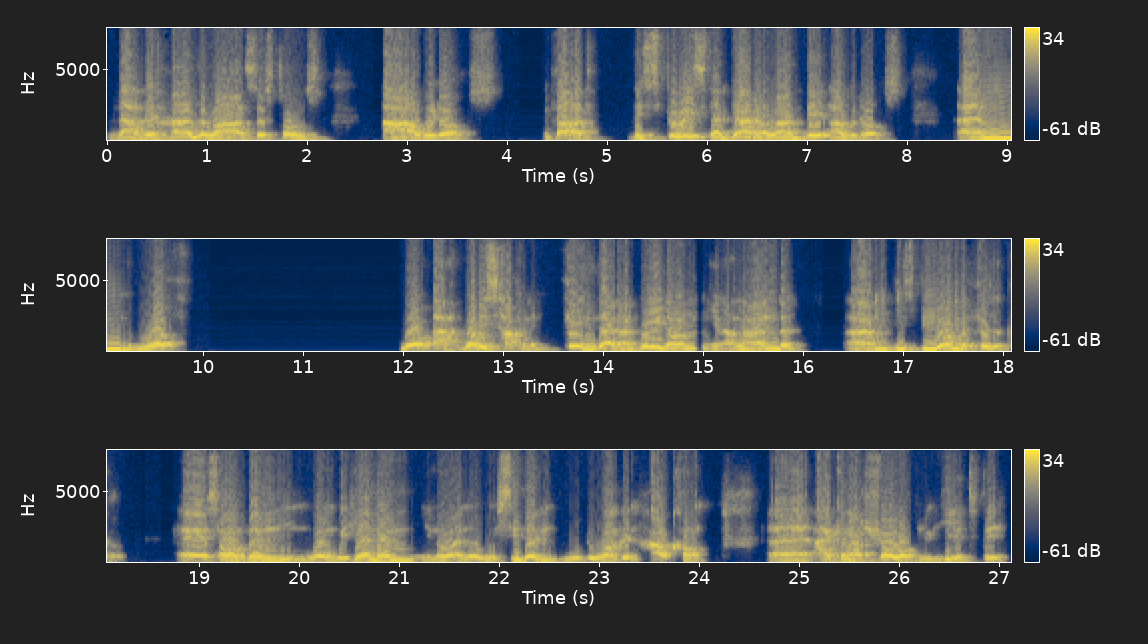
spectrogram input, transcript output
that the hands of our ancestors are with us. In fact, the spirits that guard our land, they are with us. And what what are, what is happening, things that are going on in our land um, is beyond the physical. Uh, some of them, when we hear them, you know, and when we see them, we'll be wondering how come. Uh, I can assure all of you here today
